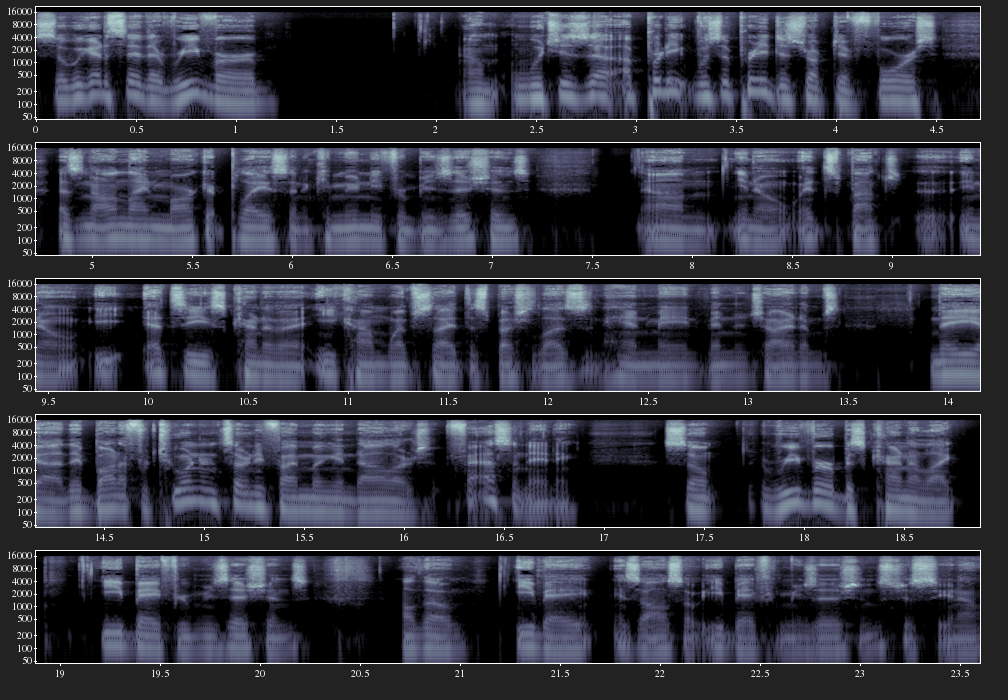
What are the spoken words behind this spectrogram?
So we got to say that Reverb. Um, which is a, a, pretty was a pretty disruptive force as an online marketplace and a community for musicians. Um, you know, it's about you know Etsy's kind of an e-com website that specializes in handmade vintage items. They uh, they bought it for two hundred seventy five million dollars. Fascinating. So Reverb is kind of like eBay for musicians, although eBay is also eBay for musicians. Just so you know.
